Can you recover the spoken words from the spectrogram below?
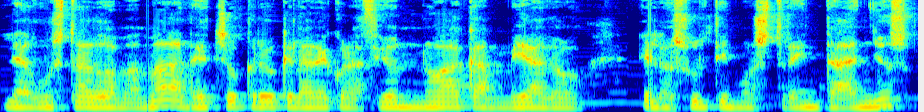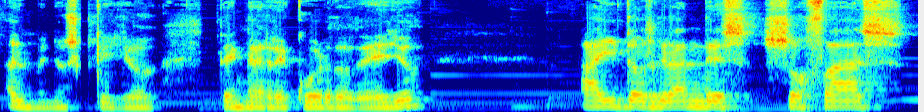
le ha gustado a mamá. De hecho, creo que la decoración no ha cambiado en los últimos 30 años, al menos que yo tenga recuerdo de ello. Hay dos grandes sofás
